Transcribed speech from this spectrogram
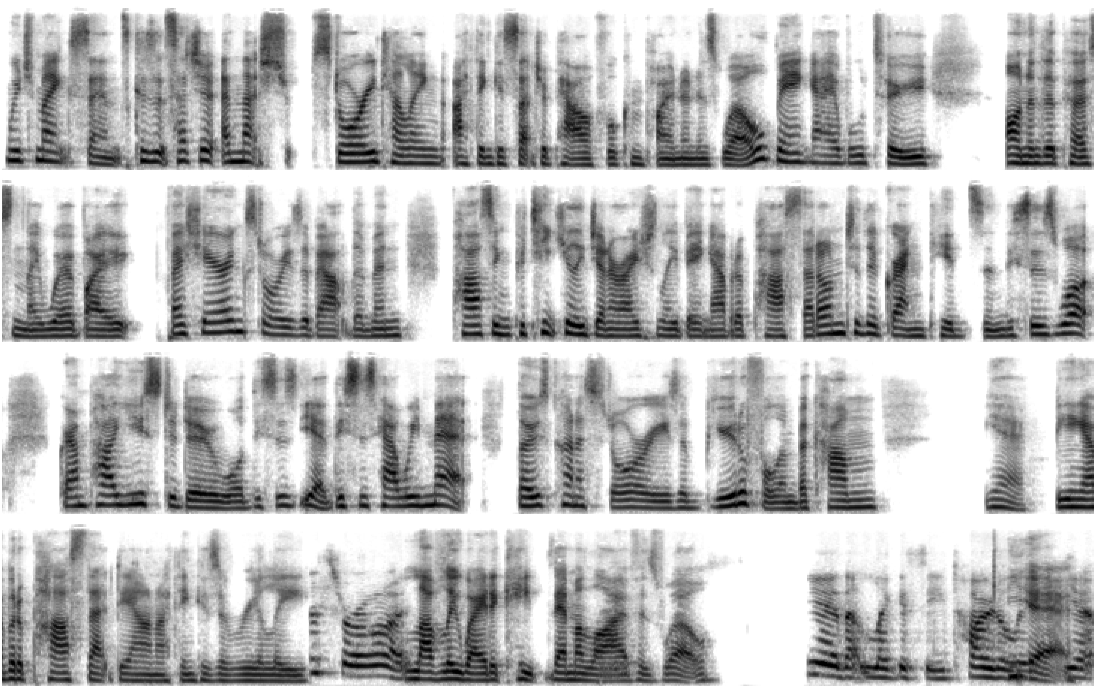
Which makes sense because it's such a, and that sh- storytelling, I think, is such a powerful component as well. Being able to honor the person they were by by sharing stories about them and passing, particularly generationally, being able to pass that on to the grandkids. And this is what grandpa used to do, or this is, yeah, this is how we met. Those kind of stories are beautiful and become, yeah, being able to pass that down, I think, is a really That's right. lovely way to keep them alive as well. Yeah, that legacy, totally. Yeah. Yeah.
